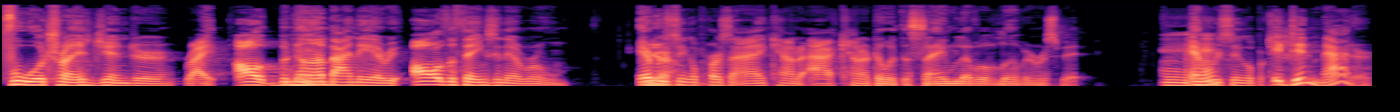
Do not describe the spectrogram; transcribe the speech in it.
full transgender, right? All Mhm. non-binary, all the things in that room. Every Yeah. single person I encountered, I encountered them with the same level of love and respect. Mhm. Every single per- it didn't matter.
